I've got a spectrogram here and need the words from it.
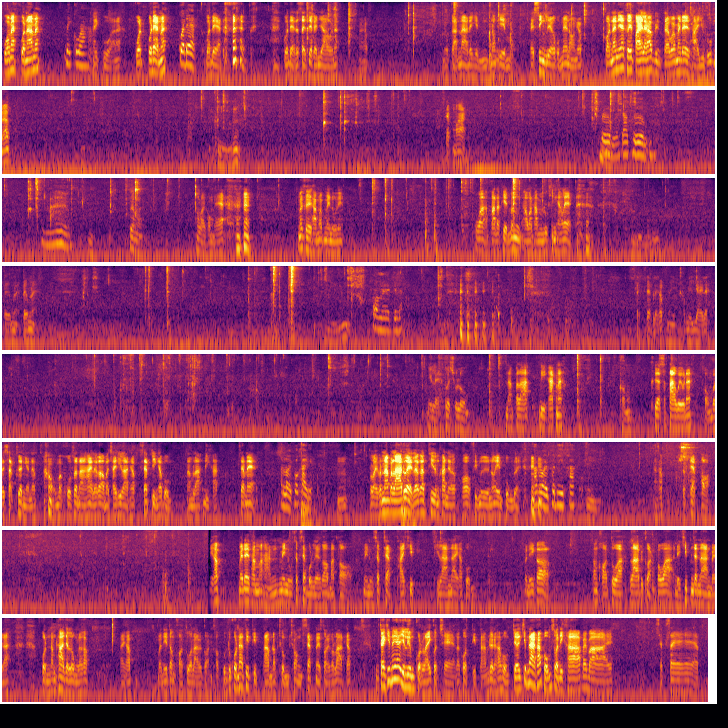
กลัวไหมกลัวน้ำไหมไม่กลัวค่ะไม่กลัวนะกลัวกลัวแดดไหมกลัวแดดกลัวแดดกลัวแดดจะใส่เสื้อกันยาวนะนะครับมีโอกาสหน้าได้เห็นน้องเอมไปซิ่งเรือกับผมแน่นอนครับ ก่อนหน้านี้เคยไปแล้วครับ แต่ว่าไม่ได้ถ่าย YouTube นะครับอืมแซ่บมาก เพิ่มนะจ้าเพิ่มอืมเครื่องอะอร่อยของแท้ ไม่เคยทำครับเมนูนี้เพราะว่าปลาตะเพียนเพิ่งเอามาทำลูกชิ้นครั้งแรกเติม หน่อยเติมหน่อยพ่อไม่ได้กินละแซ่บๆเลยครับนี่คำใหญ่ๆเลยนี่แหละตัวชูโรงน้ำปลาร้าดีคักนะ ของเค รือสตาร์เวลนะ ของบริษัทเพื่อนกันนะครับเอามาโฆษณาให้แล้วก็เอามาใช้ที่ร้านครับแซ่บจริงครับผมน้ำปลาร้าดีคักแซ่บแน่อร่อยเพราะไข่เนี่ยอืมอร่อยเพราะน้ำปลาร้าด้วยแล้วก็ที่สำคัญเนี่ยเพราะฝีมือน้องเอ็มปรุงด้วย อร่อยพอดีค่ะ อืมนะครับแซ่บๆต่อ นี่ครับ ไม่ได้ทำอาหารเมนูแซ่บๆบนเรือก็มาต่อ เมนูแซ่บๆท้ายคลิปที่ร้านได้ครับผม วันนี้ก็ ต้องขอตัวลาไปก่อนเพราะว่าเดี๋ยวคลิปมันจะนานไปนะฝนทำท่าจะลงแล้วครับไปครับ วันนี้ต้องขอตัวลาไปก่อน ขอบคุณทุกคนนะที่ติดตามรับชมช่องแซบในซอยโคราชครับถูกใจคลิปนี้อย่าลืมกดไลค์กดแชร์และกดติดตามด้วยนะครับผมเจอกันคลิปหน้าครับผมสวัสดีครับบ๊ายบายแซ่บ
